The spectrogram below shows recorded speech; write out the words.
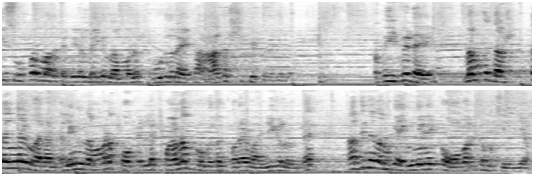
ഈ സൂപ്പർ മാർക്കറ്റുകളിലേക്ക് നമ്മൾ കൂടുതലായിട്ട് ആകർഷിക്കപ്പെടുന്നത്. അപ്പൊ ഇവിടെ നമുക്ക് നഷ്ടങ്ങൾ വരാൻ അല്ലെങ്കിൽ നമ്മുടെ പോക്കറ്റിലെ പണം പോകുന്ന കുറേ വഴികളുണ്ട്. അതിനെ നമുക്ക് എങ്ങനെയൊക്കെ ഓവർകം ചെയ്യാം?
